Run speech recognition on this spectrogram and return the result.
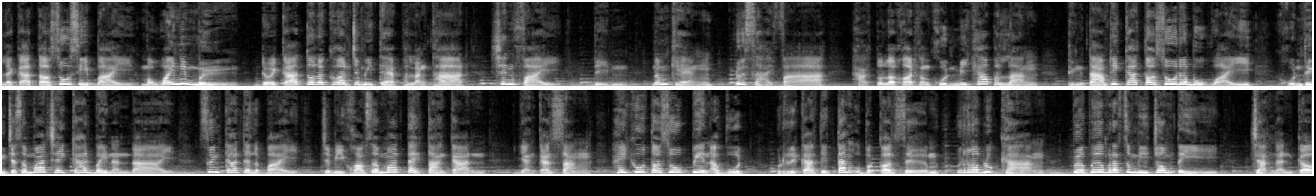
และการ์ดต่อสู้สี่ใบมาไว้ในมือ โดยการ์ดตัวละครจะมีแถบพลังธาตุเช่นไฟ ดิน น้ำแข็ง หรือสายฟ้า หากตัวละครของคุณมีค่าพลัง ถึงตามที่การ์ดต่อสู้ระบุไว้ คุณถึงจะสามารถใช้การ์ดใบนั้นได้ ซึ่งการ์ดแต่ละใบจะมีความสามารถแตกต่างกัน อย่างการสั่งให้คู่ต่อสู้เปลี่ยนอาวุธหรือการติดตั้งอุปกรณ์เสริมรอบลูกข่าง เพื่อเพิ่มรัศมีโจมตี จากนั้นก็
